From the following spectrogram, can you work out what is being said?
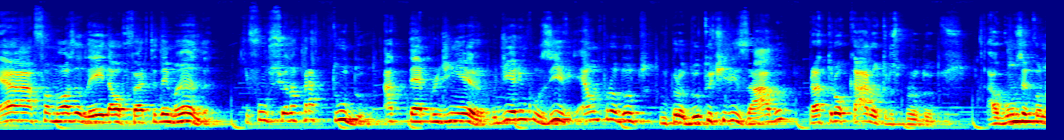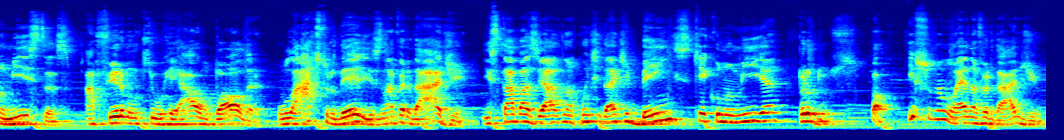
É a famosa lei da oferta e demanda que funciona para tudo, até para o dinheiro. O dinheiro, inclusive, é um produto, um produto utilizado para trocar outros produtos. Alguns economistas afirmam que o real, o dólar, o lastro deles, na verdade, está baseado na quantidade de bens que a economia produz. Bom, isso não é, na verdade,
